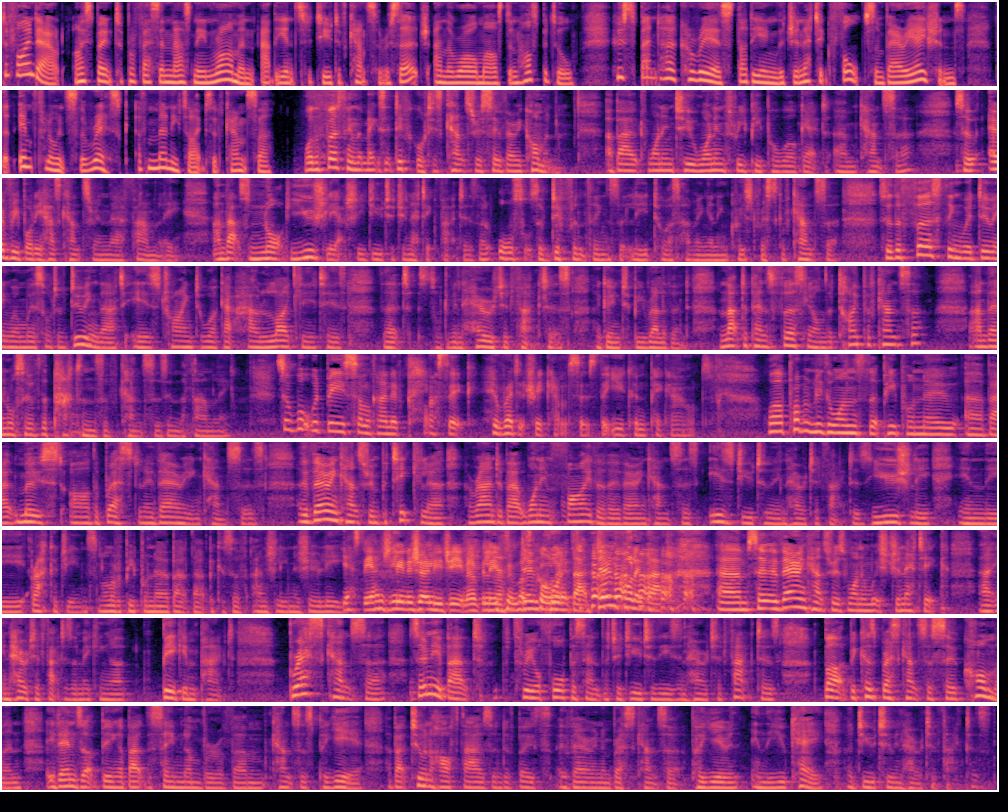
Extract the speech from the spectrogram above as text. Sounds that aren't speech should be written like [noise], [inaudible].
To find out, I spoke to Professor Nazneen Rahman at the Institute of Cancer Research and the Royal Marsden Hospital, who spent her career studying the genetic faults and variations that influence the risk of many types of cancer. Well, the first thing that makes it difficult is cancer is so very common. About one in two, one in three people will get um, cancer. So everybody has cancer in their family. And that's not usually actually due to genetic factors. There are all sorts of different things that lead to us having an increased risk of cancer. So the first thing we're doing when we're sort of doing that is trying to work out how likely it is that sort of inherited factors are going to be relevant. And that depends firstly on the type of cancer and then also of the patterns of cancers in the family. So, what would be some kind of classic hereditary that you can pick out? Well, probably the ones that people know about most are the breast and ovarian cancers. Ovarian cancer, in particular, around about one in five of ovarian cancers is due to inherited factors, usually in the BRCA genes. And a lot of people know about that because of Angelina Jolie. Yes, the Angelina Jolie gene, I believe yes, we must don't call, call it. it. that. Don't call it that. [laughs] Um, so, ovarian cancer is one in which genetic uh, inherited factors are making a big impact. Breast cancer, it's only about 3 or 4% that are due to these inherited factors, but because breast cancer is so common, it ends up being about the same number of um, cancers per year. About 2,500 of both ovarian and breast cancer per year in, in the UK are due to inherited factors.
